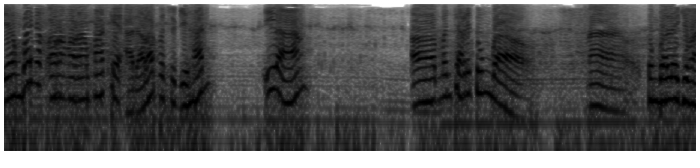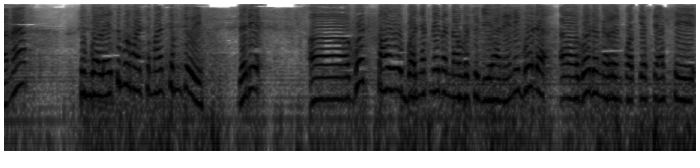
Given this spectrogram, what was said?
yang banyak orang-orang pakai adalah pesugihan yang uh, mencari tumbal. Nah tumbalnya gimana? Tumbalnya itu bermacam-macam cuy. Jadi eh, gue tahu banyak nih tentang pesugihan ini. Gue ada uh, gue dengerin podcastnya si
